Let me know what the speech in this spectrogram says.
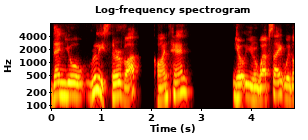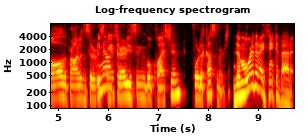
then you'll really serve up content your your website with all the products and services, you know, answer every single question for the customers. The more that I think about it,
